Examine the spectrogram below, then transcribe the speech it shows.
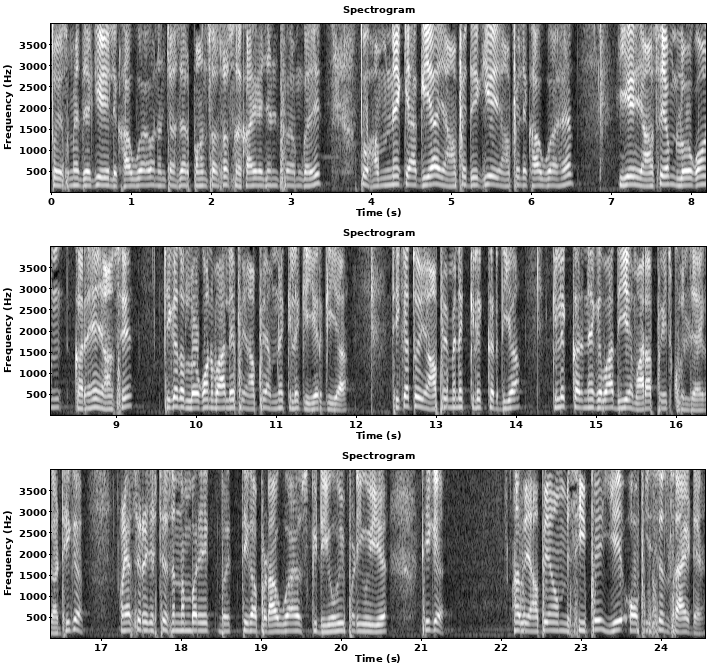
तो इसमें देखिए लिखा हुआ है उनचास हज़ार पाँच सौ सरकारी एजेंट पर हम गए। तो हमने क्या किया, यहाँ पे देखिए, यहाँ पे लिखा हुआ है, ये यहाँ से हम लॉग ऑन करें यहाँ से, ठीक है तो लॉग ऑन वाले पे यहाँ पे हमने क्लिक ईयर किया, ठीक है तो यहाँ पे मैंने क्लिक कर दिया। क्लिक करने के बाद ये हमारा पेज खुल जाएगा, ठीक है। ऐसे रजिस्ट्रेशन नंबर एक व्यक्ति का पड़ा हुआ है, उसकी डी पड़ी हुई है, ठीक है। अब यहाँ पे हम इसी पे ये ऑफिशियल साइट है,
